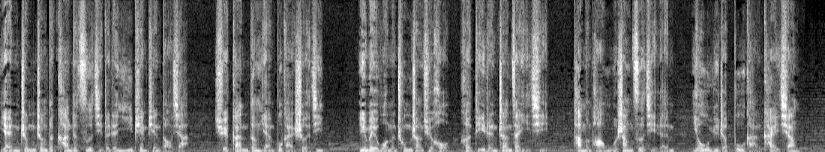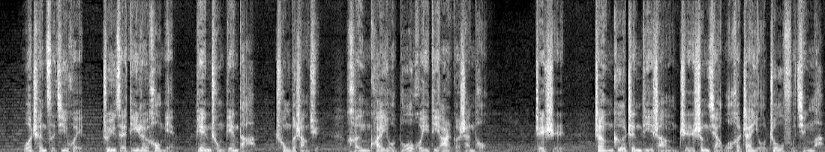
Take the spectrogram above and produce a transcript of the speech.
眼睁睁地看着自己的人一片片倒下，却干瞪眼不敢射击，因为我们冲上去后和敌人粘在一起，他们怕误伤自己人，犹豫着不敢开枪。我趁此机会追在敌人后面，边冲边打，冲了上去，很快又夺回第二个山头。这时，整个阵地上只剩下我和战友周福清了。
